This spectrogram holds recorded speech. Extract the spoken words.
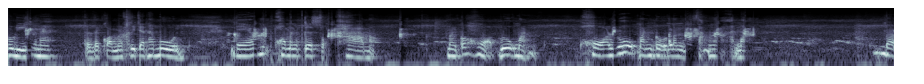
บุรีใช่ไหมแต่แต่ก่อนมันคือจันทบูรณ์แล้วพอมันเกิดสงครามอะมันก็หอบลูกมัน พอลูกมันโดนมันสังหารอะแบบ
